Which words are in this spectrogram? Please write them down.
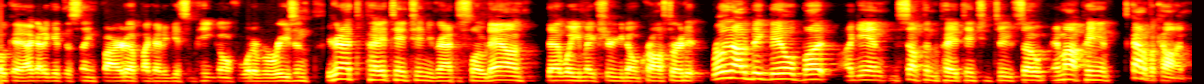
okay, I got to get this thing fired up, I got to get some heat going for whatever reason, you're gonna have to pay attention. You're gonna have to slow down. That way you make sure you don't cross thread it. Really not a big deal, but again, something to pay attention to. So in my opinion, it's kind of a con.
